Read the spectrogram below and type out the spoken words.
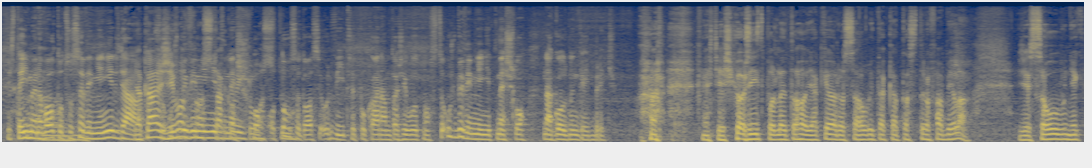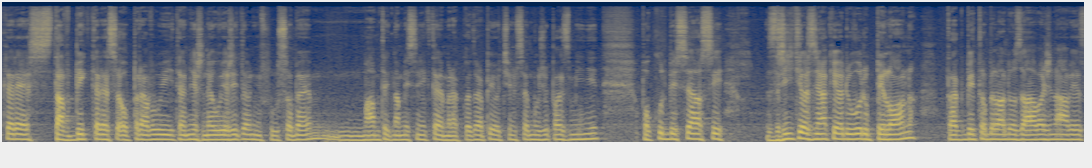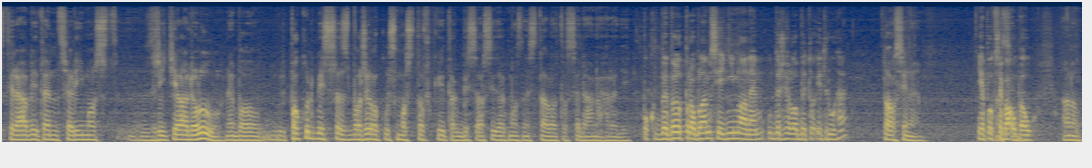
Vy jste jmenoval to, co se vyměnit dá. Jaká je co životnost už by vyměnit nešlo? Mostů? Od toho se to asi odvíjí, předpokládám, ta životnost. Co už by vyměnit nešlo na Golden Gate Bridge? Těžko říct podle toho, jakého rozsahu by ta katastrofa byla. Že jsou některé stavby, které se opravují téměř neuvěřitelným způsobem. Mám teď na mysli některé mrakodrapy, o čem se můžu pak zmínit. Pokud by se asi zřítil z nějakého důvodu pilon, tak by to byla do závažná věc, která by ten celý most zřítila dolů. Nebo pokud by se zbořilo kus mostovky, tak by se asi tak moc nestalo, to se dá nahradit. Pokud by byl problém s jedním lanem, udrželo by to i druhé? To asi ne. Je potřeba asi obou? Ne. Ano.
